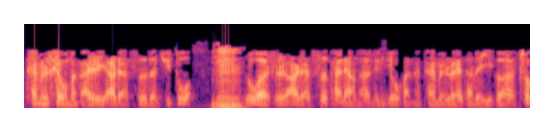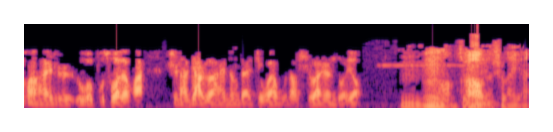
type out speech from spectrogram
凯美瑞我们还是以二点四的居多。嗯如果是二点四排量的零九款的凯美瑞，它的一个车况还是如果不错的话，市场价格还能在九万五到十万元左右。嗯嗯好，九好万到十万元。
